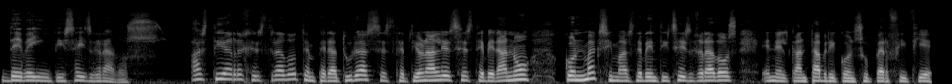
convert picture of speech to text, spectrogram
de 26 grados. Asti ha registrado temperaturas excepcionales este verano con máximas de 26 grados en el Cantábrico en superficie,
